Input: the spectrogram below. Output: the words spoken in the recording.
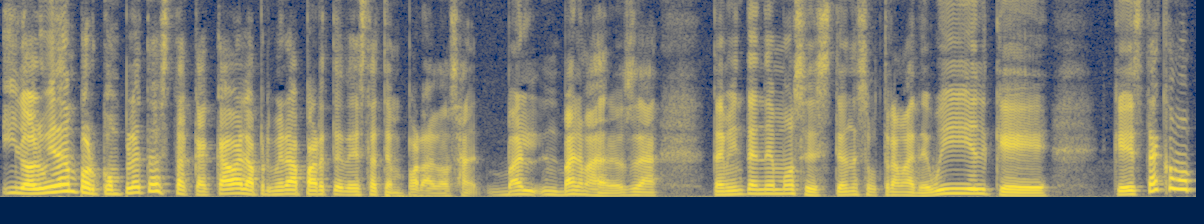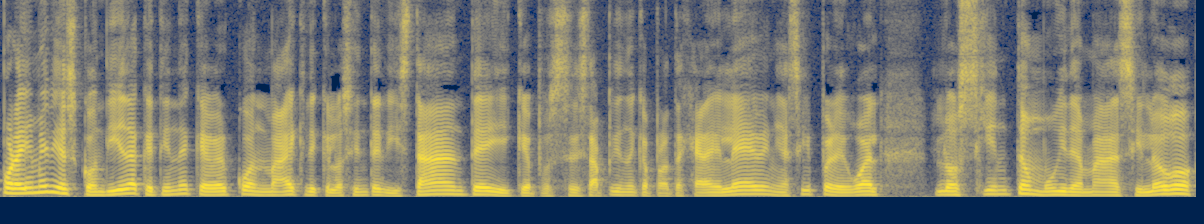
y lo olvidan por completo hasta que acaba la primera parte de esta temporada. O sea, vale, vale madre. O sea, también tenemos este, una subtrama de Will que que está como por ahí medio escondida, que tiene que ver con Mike, de que lo siente distante y que pues se está pidiendo que proteger a Eleven y así, pero igual lo siento muy de más. Y luego,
